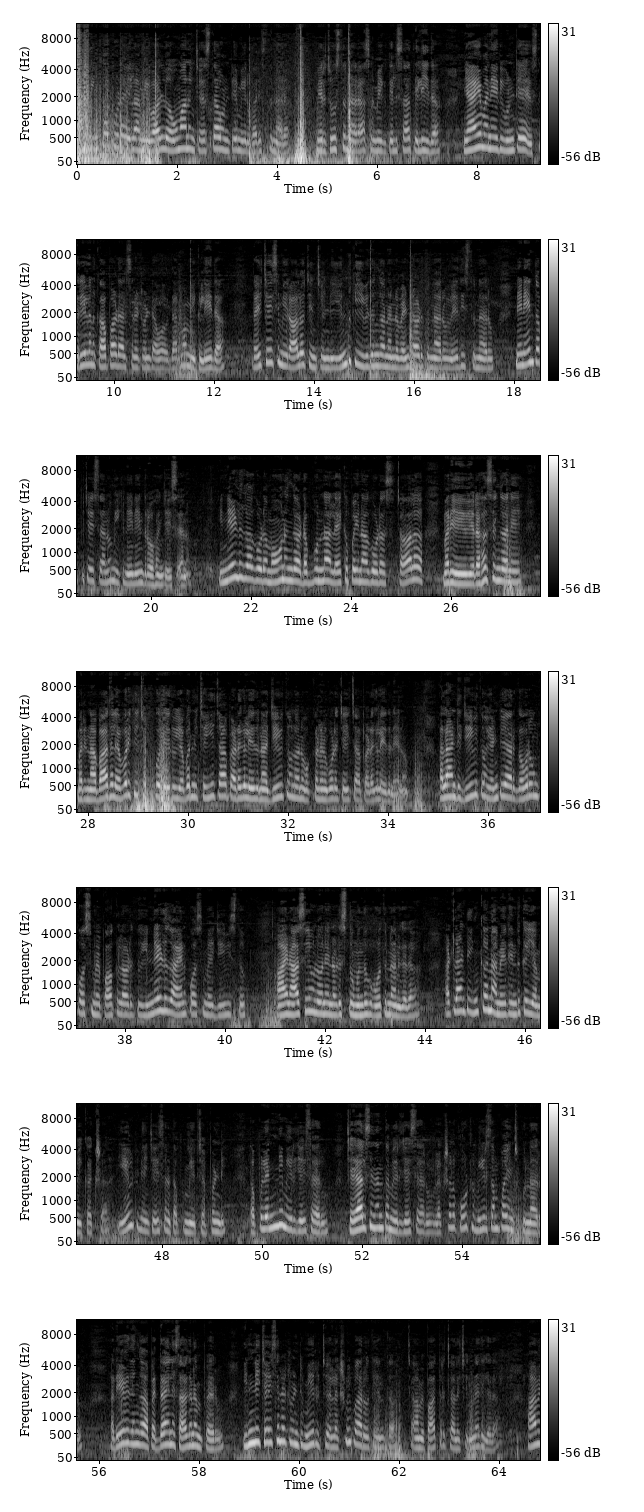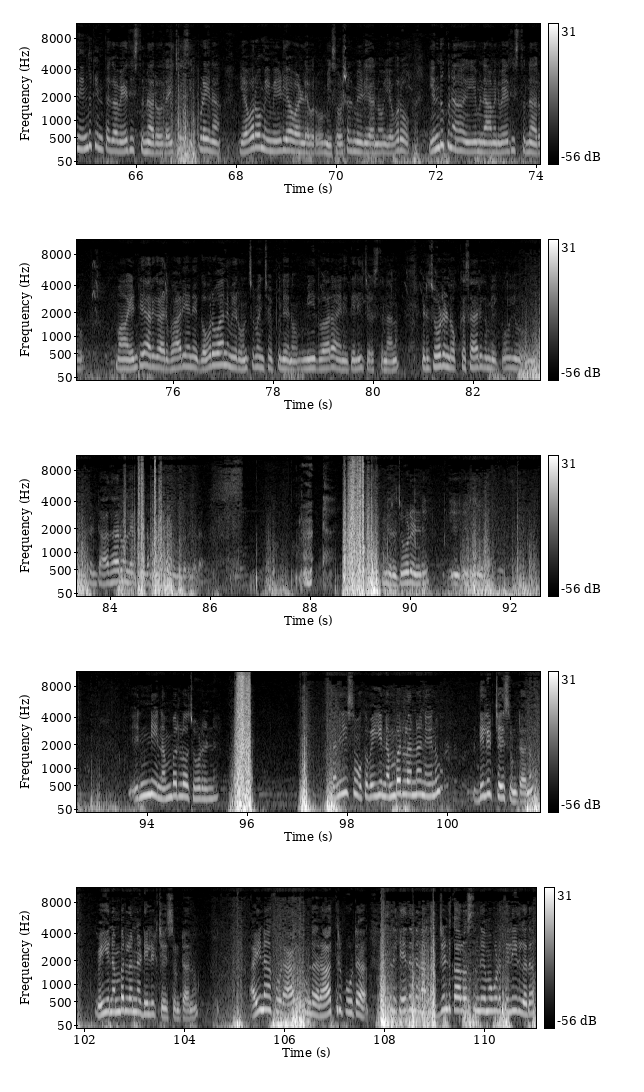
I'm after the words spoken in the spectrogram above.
ఆమెను ఇంకా కూడా ఇలా మీ వాళ్ళు అవమానం చేస్తూ ఉంటే మీరు భరిస్తున్నారా? మీరు చూస్తున్నారా? అసలు మీకు తెలుసా? తెలియదా న్యాయం అనేది ఉంటే స్త్రీలను కాపాడాల్సినటువంటి ధర్మం మీకు లేదా? దయచేసి మీరు ఆలోచించండి. ఎందుకు ఈ విధంగా నన్ను వెంటాడుతున్నారు వేధిస్తున్నారు? నేనేం తప్పు చేశాను? మీకు నేనేం ద్రోహం చేశాను? ఇన్నేళ్ళుగా కూడా మౌనంగా డబ్బున్నా లేకపోయినా కూడా చాలా మరి రహస్యంగానే మరి నా బాధలు ఎవరికీ చెప్పుకోలేదు ఎవరిని చెయ్యి చాపి అడగలేదు నా జీవితంలోని ఒక్కళ్ళని కూడా చెయ్యి చాపి అడగలేదు నేను. అలాంటి జీవితం ఎన్టీఆర్ గౌరవం కోసమే పాకులాడుతూ ఇన్నేళ్ళుగా ఆయన కోసమే జీవిస్తూ ఆయన ఆశయంలోనే నడుస్తూ ముందుకు పోతున్నాను కదా. అట్లాంటి ఇంకా నా మీద ఎందుకయ్యా మీ కక్ష? ఏమిటి నేను చేసిన తప్పు మీరు చెప్పండి. తప్పులన్నీ మీరు చేశారు. చేయాల్సిందంతా మీరు చేశారు. లక్షల కోట్లు మీరు సంపాదించుకున్నారు. అదేవిధంగా ఆ పెద్ద ఆయన సాగనంపారు. ఇన్ని చేసినటువంటి మీరు చే- ఎంత? ఆమె పాత్ర చాలా చిన్నది కదా. ఆమెను ఎందుకు ఇంతగా వేధిస్తున్నారో దయచేసి ఇప్పుడైనా ఎవరో మీ మీడియా వాళ్ళు ఎవరో మీ సోషల్ మీడియానో ఎవరో ఎందుకు నా ఈమెను ఆమెను వేధిస్తున్నారు? మా ఎన్టీఆర్ గారి భార్య అనే గౌరవాన్ని మీరు ఉంచమని చెప్పి నేను మీ ద్వారా ఆయనకు తెలియచేస్తున్నాను. ఇటు చూడండి ఒక్కసారిగా మీకు ఎందుకంటే ఆధారం లేకుండా మాట్లాడకూడదు కదా. మీరు చూడండి ఇటు చూడండి. ఎన్ని నంబర్లో చూడండి. కనీసం ఒక వెయ్యి నంబర్లన్నా నేను డిలీట్ చేసి ఉంటాను వెయ్యి నంబర్లన్నా డిలీట్ చేసి ఉంటాను అయినా కూడా ఆగకుండా రాత్రిపూట అసలు ఏదైనా నాకు అర్జెంట్ కాల్ వస్తుందేమో కూడా తెలియదు కదా.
